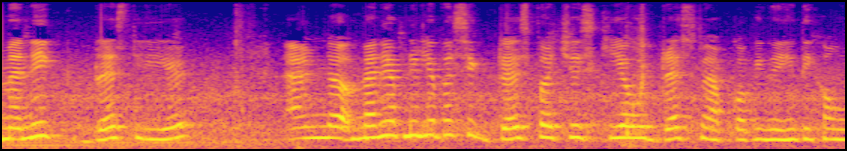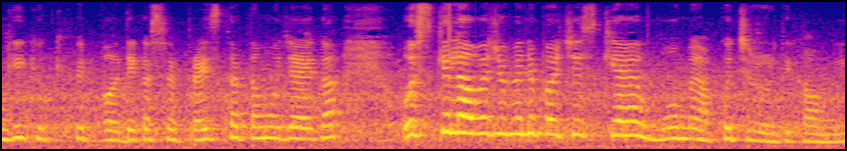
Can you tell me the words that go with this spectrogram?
मैंने एक ड्रेस ली है। एंड uh, मैंने अपने लिए बस एक ड्रेस परचेज़ किया। वो ड्रेस मैं आपको अभी नहीं दिखाऊँगी क्योंकि फिर बर्थडे का सरप्राइज़ ख़त्म हो जाएगा। उसके अलावा जो मैंने परचेज़ किया है वो मैं आपको ज़रूर दिखाऊँगी।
